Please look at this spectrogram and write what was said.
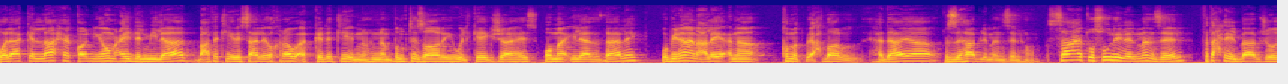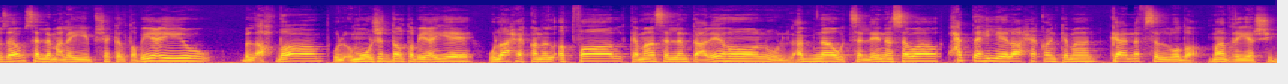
ولكن لاحقا يوم عيد الميلاد بعثت لي رسالة أخرى وأكدت لي إنه هن بانتظاري والكيك جاهز وما إلى ذلك. وبناء عليه أنا قمت بإحضار الهدايا والذهاب لمنزلهم. ساعة وصولي للمنزل فتح لي الباب جوزها وسلم علي بشكل طبيعي بالاحضان والأمور جدا طبيعية ولاحقا الأطفال كمان سلمت عليهم ولعبنا وتسلينا سوا وحتى هي لاحقا كمان كان نفس الوضع ما تغير شيء.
